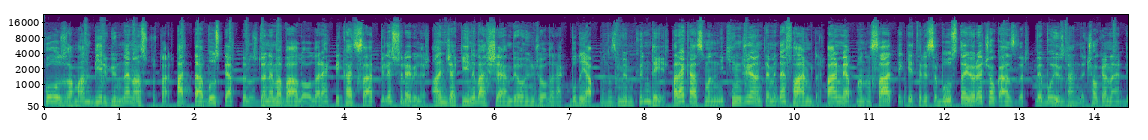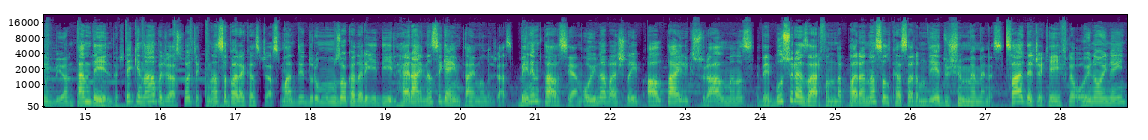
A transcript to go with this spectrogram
çoğu zaman bir günden az tutar. Hatta boost yaptığınız döneme bağlı olarak birkaç saat bile sürebilir. Ancak yeni başlayan bir oyuncu olarak bunu yapmanız mümkün değil. Para kasmanın ikinci yöntemi de farmdır. Farm yapmanın saatlik getirisi boost'a göre çok azdır ve bu yüzden de çok önerdiğim bir yöntem değildir. Peki ne yapacağız Totek? Nasıl para kasacağız? Maddi durumumuz o kadar iyi değil. Her ay nasıl game time alacağız? Benim tavsiyem oyuna başlayıp 6 aylık süre almanız ve bu süre zarfında para nasıl kasarım diye düşünmemeniz. Sadece keyifle oyun oynayın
